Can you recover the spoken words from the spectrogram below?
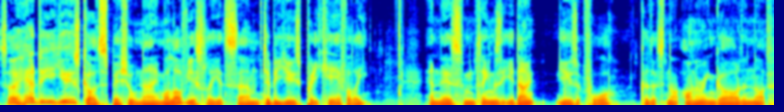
So, how do you use God's special name? Well, obviously, it's um, to be used pretty carefully, and there's some things that you don't use it for because it's not honouring God and not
